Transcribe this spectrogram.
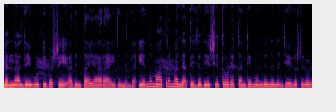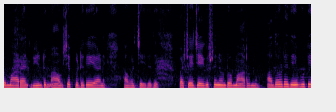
എന്നാൽ ദേവൂട്ടി പക്ഷേ അതിന് തയ്യാറായിരുന്നില്ല. എന്ന് മാത്രമല്ല തെല്ല് ദേഷ്യത്തോടെ തന്റെ മുന്നിൽ നിന്നും ജയകൃഷ്ണനോട് മാറാൻ വീണ്ടും ആവശ്യപ്പെടുകയാണ് അവൾ ചെയ്തത്. പക്ഷേ ജയകൃഷ്ണനുണ്ടോ മാറുന്നു. അതോടെ ദേവൂട്ടി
